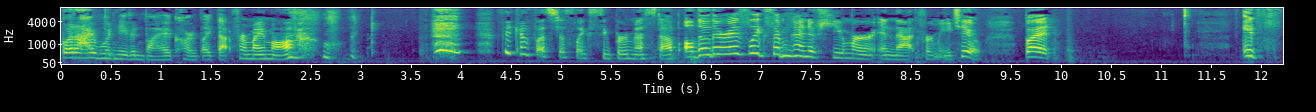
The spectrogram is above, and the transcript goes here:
but I wouldn't even buy a card like that for my mom. because that's just like super messed up. Although there is like some kind of humor in that for me too. But it's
